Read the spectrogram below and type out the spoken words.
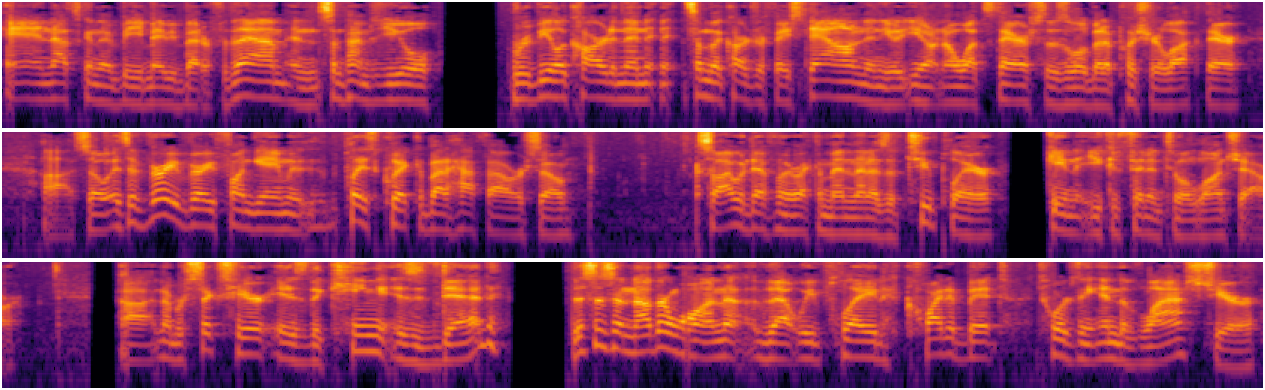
and that's going to be maybe better for them. And sometimes you'll reveal a card, and then some of the cards are face down, and you, you don't know what's there, so there's a little bit of push your luck there. Uh, so it's a very, very fun game. It plays quick, about a half hour or so. So I would definitely recommend that as a two player game that you could fit into a lunch hour. Uh, number six here is The King is Dead. This is another one that we played quite a bit towards the end of last year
